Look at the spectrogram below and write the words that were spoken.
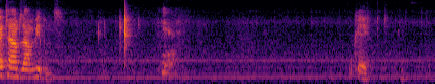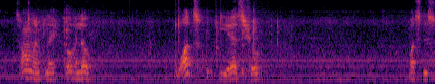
items and weapons. Okay. It's online play. Oh, hello. What? Yes, sure. What's this?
